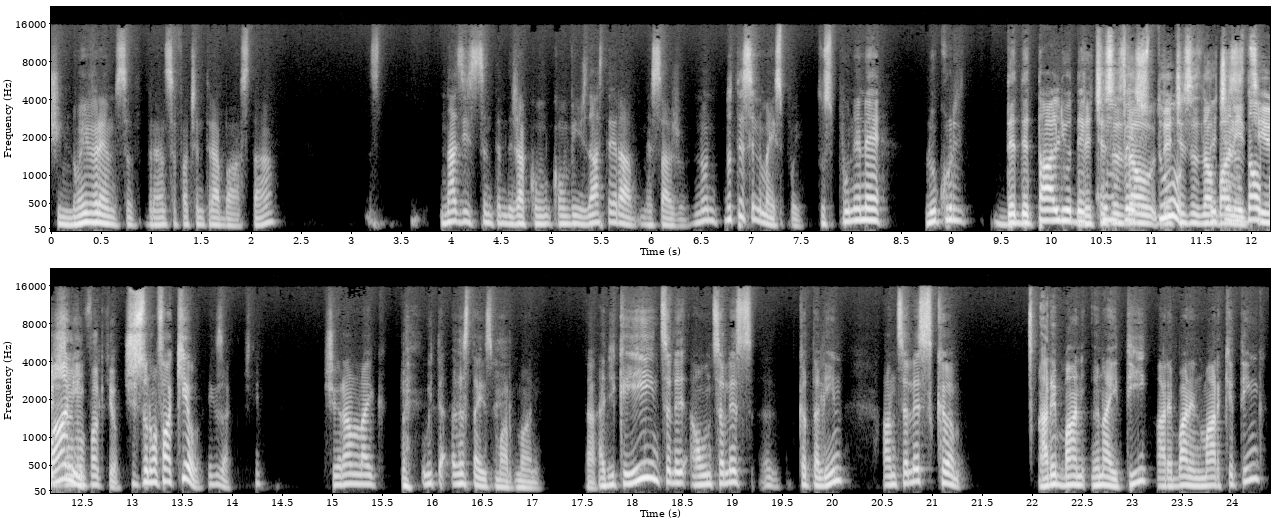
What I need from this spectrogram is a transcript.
și noi vrem să, vrem să facem treaba asta. N-a zis suntem deja con- convinși, dar asta era mesajul. Nu, nu trebuie să ne mai spui. Tu spune-ne lucruri de detaliu de, De ce cum să-ți vezi dau, tu, de ce să-ți dau de ce banii să-ți dau ție și să banii nu fac eu? și să nu o fac eu. Exact. Știi? Și eram like, uite, ăsta e smart money. Da. Adică ei înțele- au înțeles, Cătălin a înțeles că are bani în IT, are bani în marketing,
